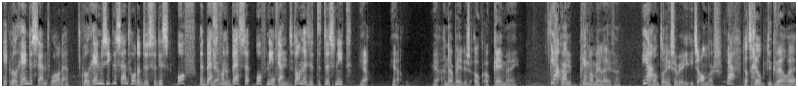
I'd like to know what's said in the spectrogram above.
Ik wil geen docent worden. Ik wil geen muziekdocent worden. Dus het is of het beste Ja. van het beste of niet. Of ja, niet. dan is het het dus niet. ja, ja. Ja, en daar ben je dus ook oké mee. Ja, Daar kun je prima mee leven. Ja, Want dan is er weer iets anders. ja. Dat geldt natuurlijk wel, hè?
